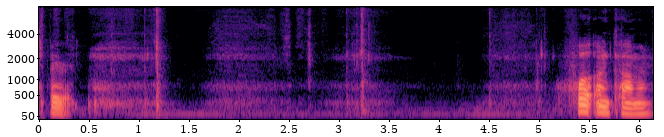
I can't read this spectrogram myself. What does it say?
Spirit. Full uncommon.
